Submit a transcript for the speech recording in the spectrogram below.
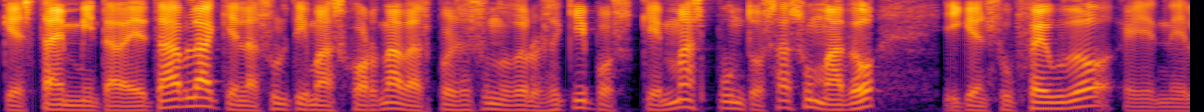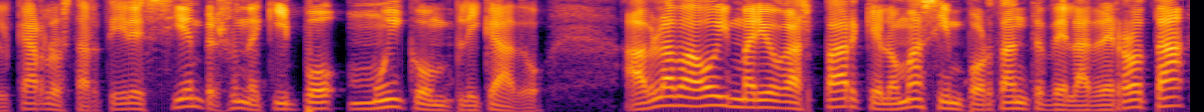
que está en mitad de tabla, que en las últimas jornadas pues es uno de los equipos que más puntos ha sumado y que en su feudo, en el Carlos Tartiere, siempre es un equipo muy complicado. Hablaba hoy Mario Gaspar que lo más importante de la derrota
